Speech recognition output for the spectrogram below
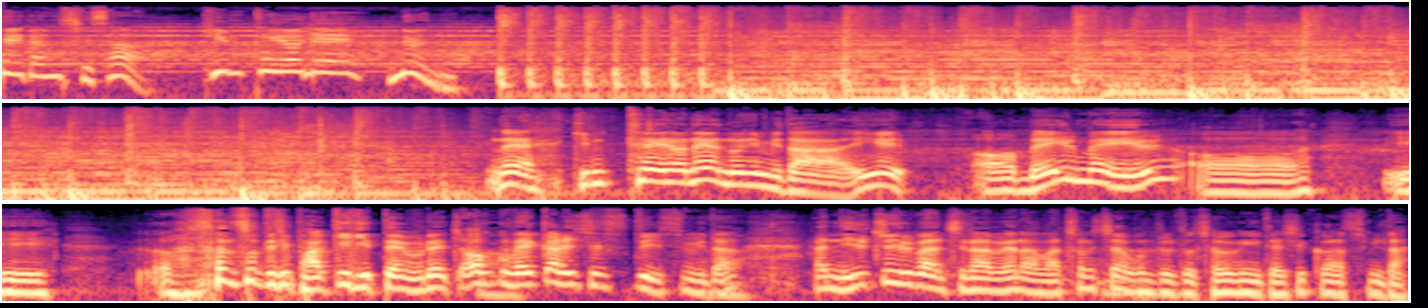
최강 시사 김태현의 눈. 네, 김태현의 눈입니다. 이게 어, 매일매일 어, 이 어, 선수들이 바뀌기 때문에 조금 아. 헷갈리실 수도 있습니다. 아. 한 일주일만 지나면 아마 청취자분들도 적응이 되실 것 같습니다.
